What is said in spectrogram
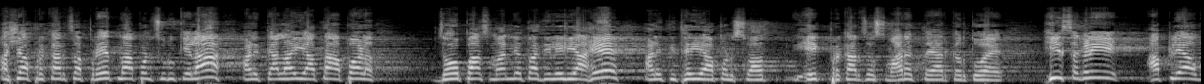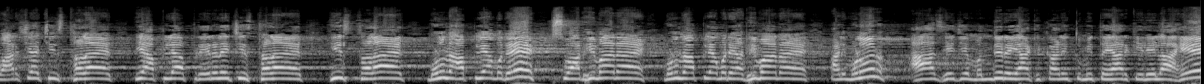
अशा प्रकारचा प्रयत्न आपण सुरू केला आणि त्यालाही आता आपण जवळपास मान्यता दिलेली आहे आणि तिथेही आपण स्वा एक प्रकारचं स्मारक तयार करतोय. ही सगळी आपल्या वारशाची स्थळं आहेत ही आपल्या प्रेरणेची स्थळं आहेत ही स्थळं आहेत. म्हणून आपल्यामध्ये स्वाभिमान आहे म्हणून आपल्यामध्ये अभिमान आहे. आणि म्हणून आज हे जे मंदिर या ठिकाणी तुम्ही तयार केलेलं आहे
